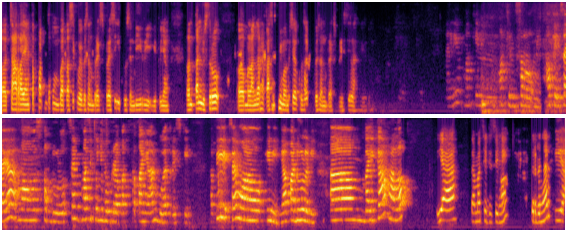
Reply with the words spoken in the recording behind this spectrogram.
uh, cara yang tepat untuk membatasi kebebasan berekspresi itu sendiri gitu. Yang rentan justru uh, melanggar hak asasi manusia khususnya kebebasan berekspresi lah gitu makin makin seru nih. Oke, okay, saya mau stop dulu. Saya masih punya beberapa pertanyaan buat Rizky. Tapi saya mau ini nyapa dulu nih. Um, Baika, halo. Iya, saya masih di sini. Terdengar? Iya.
